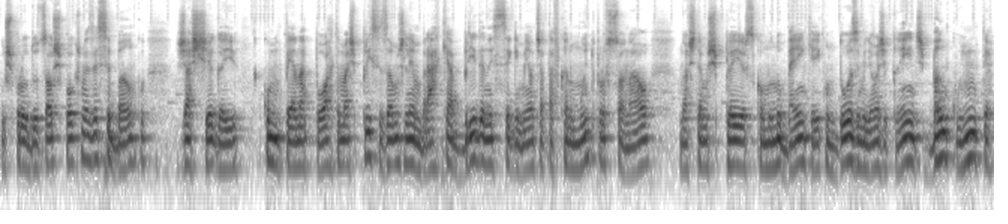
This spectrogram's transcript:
os produtos aos poucos, mas esse banco já chega aí com um pé na porta, mas precisamos lembrar que a briga nesse segmento já está ficando muito profissional. Nós temos players como Nubank aí com 12 milhões de clientes, Banco Inter,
